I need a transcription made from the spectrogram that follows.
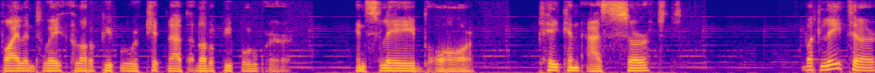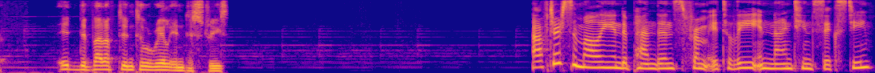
violent way. A lot of people were kidnapped, a lot of people were enslaved or taken as serfs. But later, it developed into real industries. After Somali independence from Italy in 1960,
